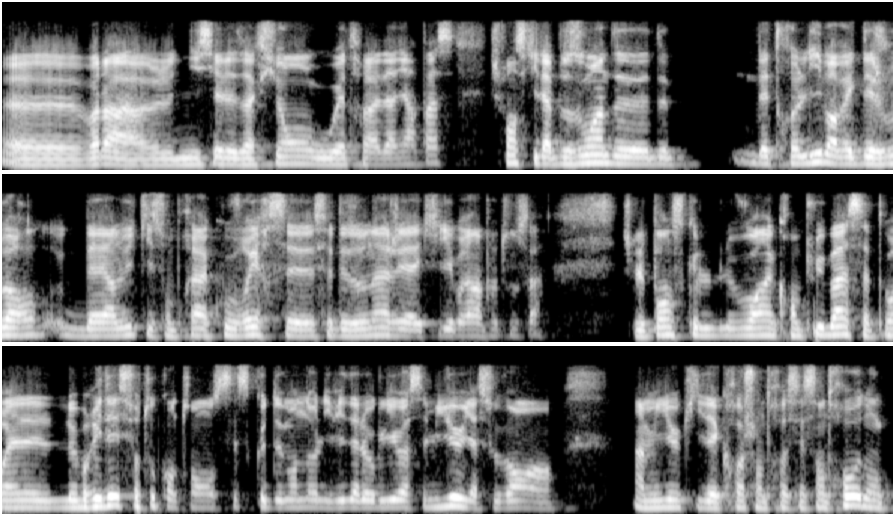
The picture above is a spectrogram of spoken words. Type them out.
voilà, initier les actions ou être à la dernière passe. Je pense qu'il a besoin de d'être libre avec des joueurs derrière lui qui sont prêts à couvrir ses, ses, dézonages et à équilibrer un peu tout ça. Je pense que le voir un cran plus bas, ça pourrait le brider, surtout quand on sait ce que demande Olivier Dalloglio à ses milieux. Il y a souvent un milieu qui décroche entre ses centraux. Donc,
